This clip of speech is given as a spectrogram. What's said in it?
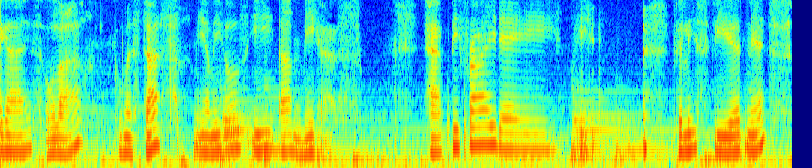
Hi guys, hola, ¿cómo estás, mi amigos y amigas? Happy Friday, feliz viernes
